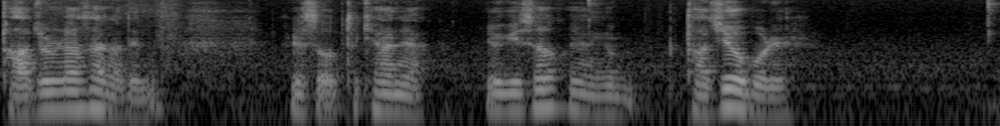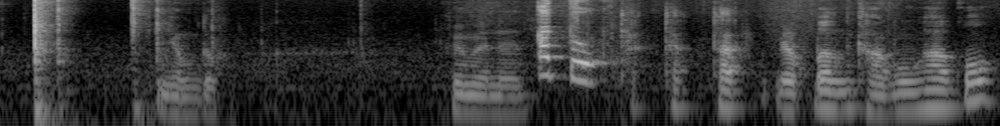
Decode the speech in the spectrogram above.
다줄나사가 된다. 그래서 어떻게 하냐. 여기서 그냥 다 지워버려요 이 정도. 그러면은 탁탁탁 몇 번 가공하고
